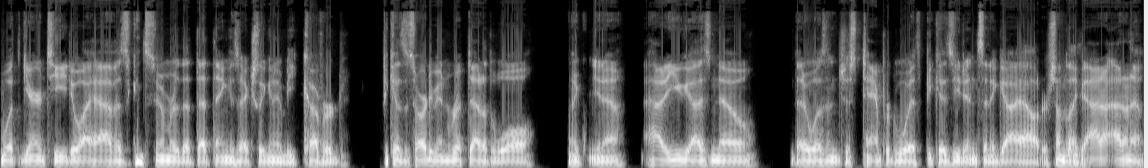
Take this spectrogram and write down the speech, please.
What guarantee do I have as a consumer that that thing is actually going to be covered because it's already been ripped out of the wall? Like, you know, how do you guys know that it wasn't just tampered with because you didn't send a guy out or something like that. I don't, I don't, know.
